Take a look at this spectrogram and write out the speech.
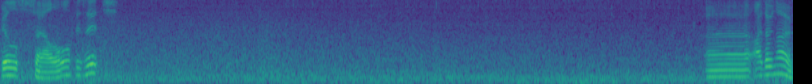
Villeselve, is it? Uh, I don't know.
